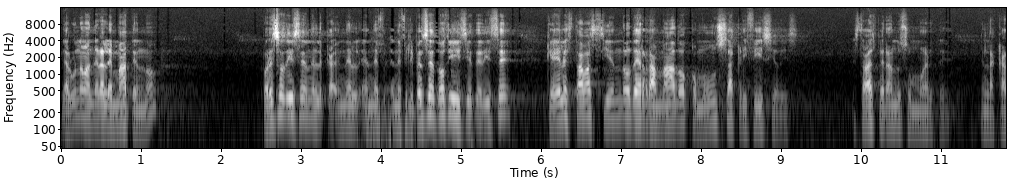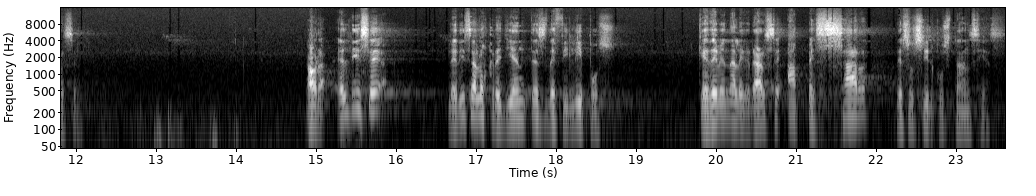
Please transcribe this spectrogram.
de alguna manera le maten, ¿no? Por eso dice en el, en Filipenses 2.17, dice que él estaba siendo derramado como un sacrificio, dice. Estaba esperando su muerte en la cárcel. Ahora, él dice, le dice a los creyentes de Filipos que deben alegrarse a pesar de sus circunstancias.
